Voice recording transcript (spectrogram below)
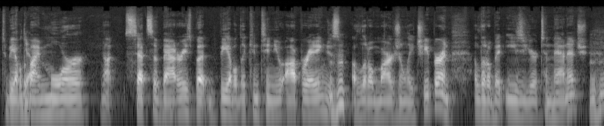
to be able to Yeah. buy more, not sets of batteries, but be able to continue operating. Just Mm-hmm. a little marginally cheaper and a little bit easier to manage. Mm-hmm.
